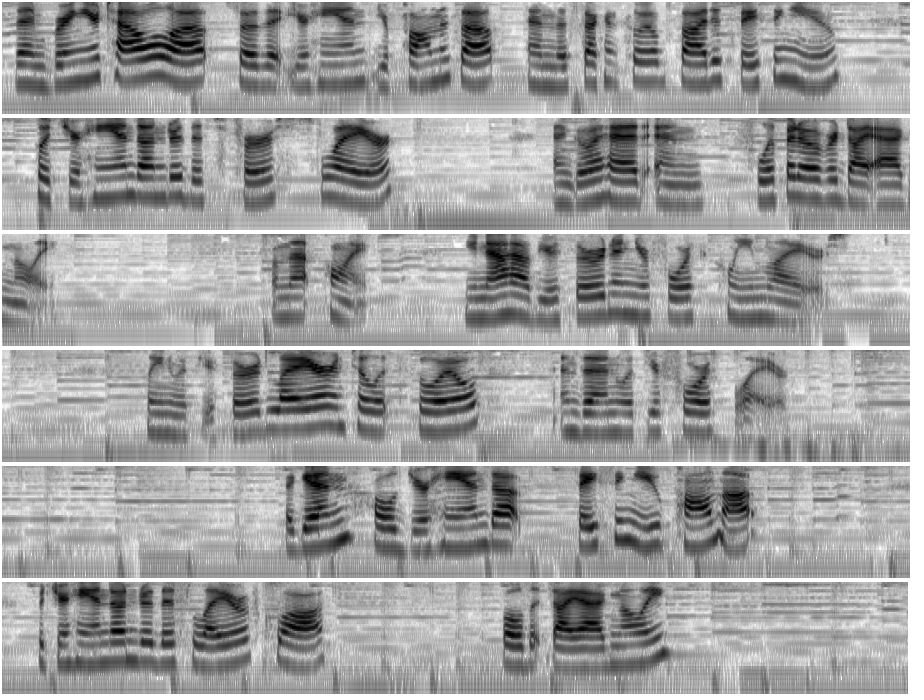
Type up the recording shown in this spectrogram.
Then bring your towel up so that your hand, your palm is up and the second soiled side is facing you. Put your hand under this first layer and go ahead and flip it over diagonally from that point. You now have your third and your fourth clean layers. Clean with your third layer until it's soiled and then with your fourth layer. Again, hold your hand up facing you, palm up. Put your hand under this layer of cloth. Fold it diagonally.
